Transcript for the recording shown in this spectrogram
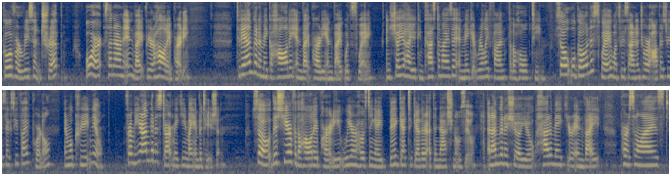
go over a recent trip, or send out an invite for your holiday party. Today I'm going to make a holiday invite party invite with Sway and show you how you can customize it and make it really fun for the whole team. So we'll go into Sway once we sign into our Office 365 portal and we'll create new. From here I'm going to start making my invitation. So, this year for the holiday party, we are hosting a big get together at the National Zoo. And I'm going to show you how to make your invite personalized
